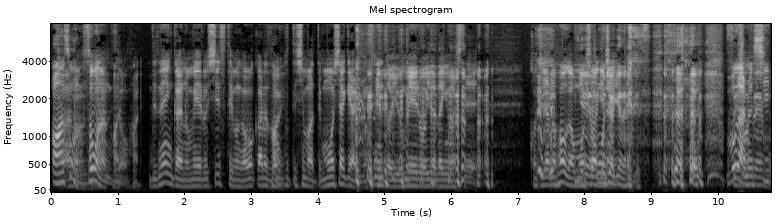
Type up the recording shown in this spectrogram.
ああ、のそうなんですねそうなんですよ。はいはいで、前回のメール、システムが分からずはい送ってしまって申し訳ありませんというメールをいただきまして、こちらの方が申し訳ない。いやいや申し訳ないです。僕はあの、知っ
